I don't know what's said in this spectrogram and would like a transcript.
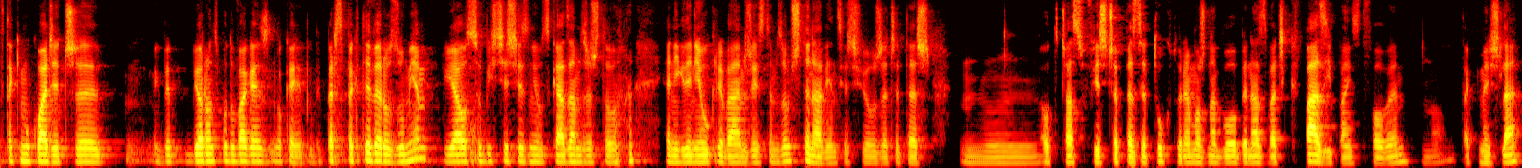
w takim układzie, czy biorąc pod uwagę, ok, perspektywę rozumiem, ja osobiście się z nią zgadzam, zresztą ja nigdy nie ukrywałem, że jestem z Olsztyna, więc jest siłą rzeczy też mm, od czasów jeszcze PZU, które można byłoby nazwać quasi państwowym, no, tak myślę,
